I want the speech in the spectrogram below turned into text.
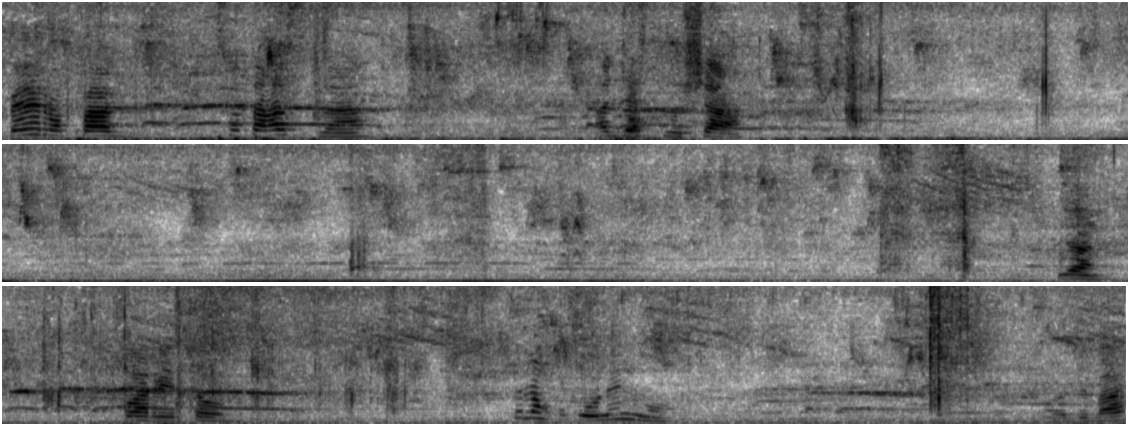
Pero pag sa taas na, adjust mo siya. Yan. Kuwari ito. Ito lang kukunin mo. O, di ba?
